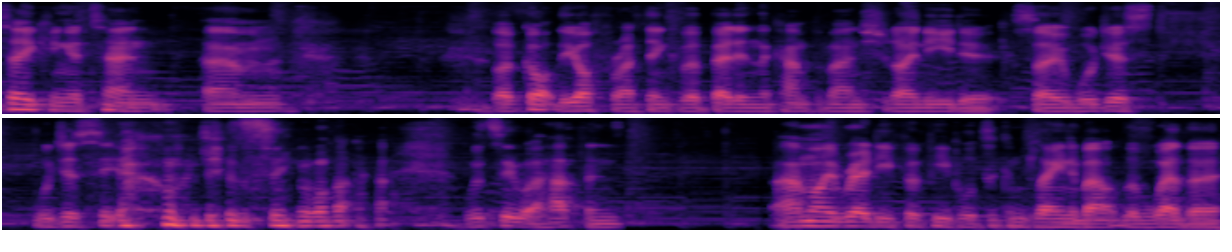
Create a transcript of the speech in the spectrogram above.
Taking a tent. Um, I've got the offer, I think, of a bed in the camper van should I need it. So we'll just we'll just see we'll just see what we'll see what happens. Am I ready for people to complain about the weather?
